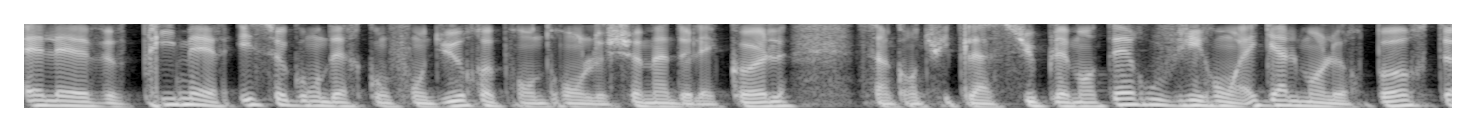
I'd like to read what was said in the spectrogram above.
élèves primaires et secondaires confondus reprendront le chemin de l'école. 58 classes supplémentaires ouvriront également leurs portes.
